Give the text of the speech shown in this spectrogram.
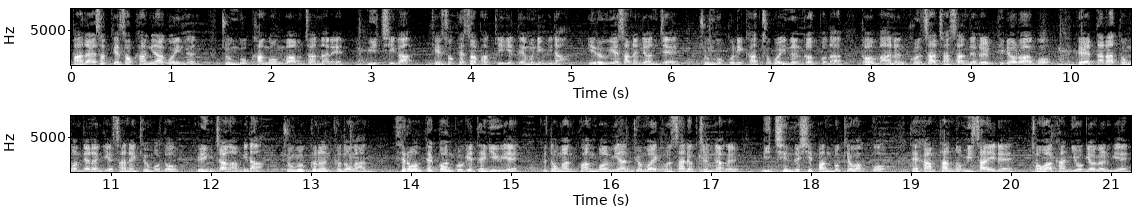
바다에서 계속 항해하고 있는 중국 항공모함 전단의 위치가 계속해서 바뀌기 때문입니다. 이를 위해서는 현재 중국군이 갖추고 있는 것보다 더 많은 군사 자산들을 필요로 하고 그에 따라 동원되는 예산의 규모도 굉장합니다. 중국군은 그동안 새로운 패권국이 되기 위해 그동안 광범위한 규모의 군사력 증강을 미친 듯이 반복해왔고 대함 탄도 미사일의 정확한 요격을 위해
